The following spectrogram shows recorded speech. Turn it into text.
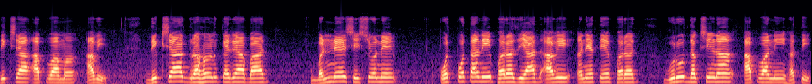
દીક્ષા આપવામાં આવી. દીક્ષા ગ્રહણ કર્યા બાદ બંને શિષ્યોને પોતપોતાની ફરજ યાદ આવી અને તે ફરજ ગુરુ દક્ષિણા આપવાની હતી.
